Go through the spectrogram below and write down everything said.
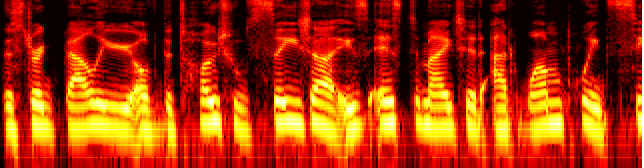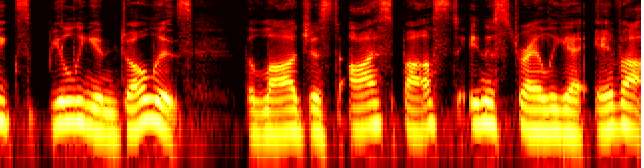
The strict value of the total seizure is estimated at $1.6 billion, the largest ice bust in Australia ever.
